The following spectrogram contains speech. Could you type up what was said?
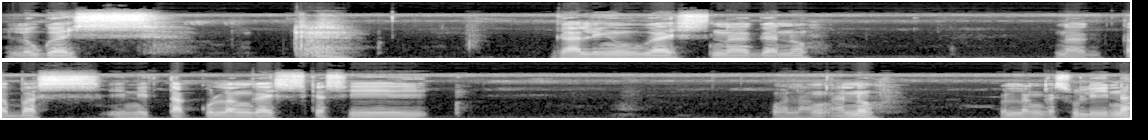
Hello guys. Galing ko guys nag ano nagtabas. Initak ko lang guys kasi walang ano, walang gasolina.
